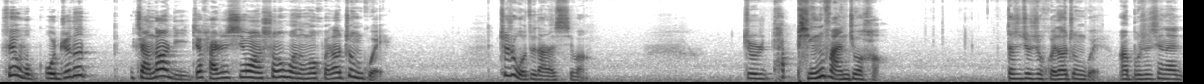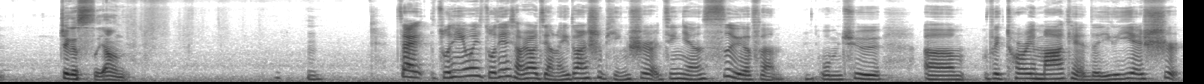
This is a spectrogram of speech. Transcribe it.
所以我我觉得讲到底就还是希望生活能够回到正轨，这是我最大的希望，就是它平凡就好，但是就是回到正轨，而不是现在这个死样子。嗯。在昨天，因为昨天小赵剪了一段视频，是今年四月份我们去呃 Victoria Market 的一个夜市，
